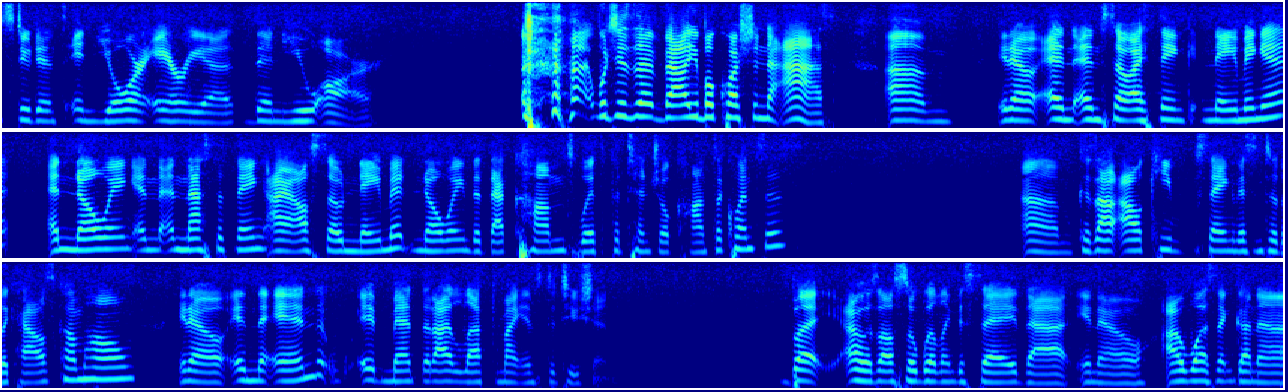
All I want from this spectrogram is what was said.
students in your area than you are? which is a valuable question to ask. Um, you know, and, and so I think naming it and knowing, and, and that's the thing, I also name it knowing that that comes with potential consequences because I'll, I'll keep saying this until the cows come home. You know, in the end, it meant that I left my institution. But I was also willing to say that, you know, I wasn't going to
